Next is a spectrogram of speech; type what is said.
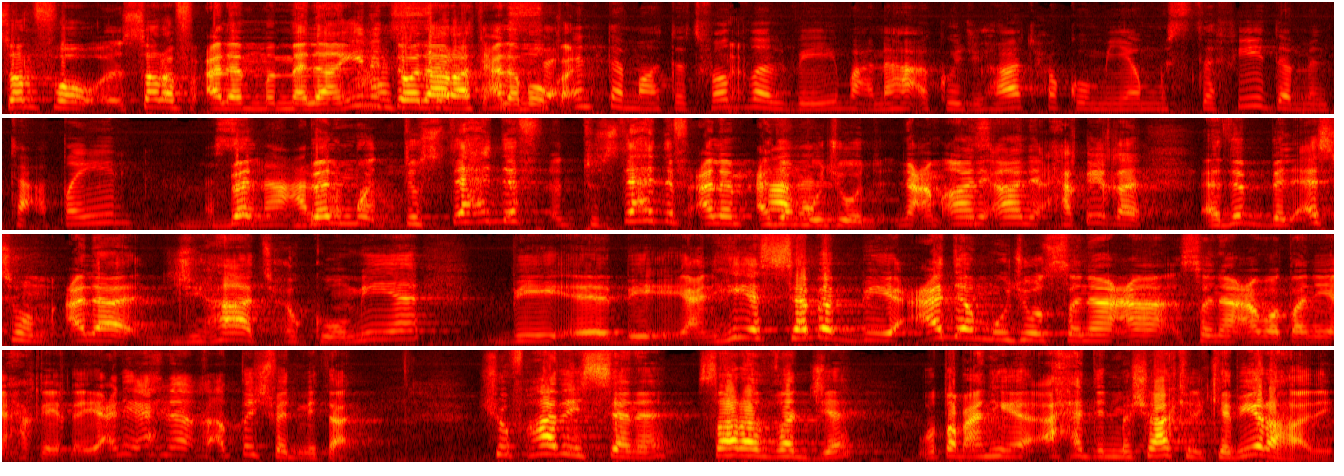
صرفوا صرف على ملايين الدولارات على موقع أنت ما تتفضل نعم. به معناها أكو جهات حكومية مستفيدة من تعطيل الصناعة بل, بل تستهدف تستهدف على عدم وجود نعم أنا أنا حقيقة أذب الاسهم على جهات حكومية ب يعني هي السبب بعدم وجود صناعه صناعة وطنية حقيقية، يعني إحنا اعطيك فد مثال. شوف هذه السنة صارت ضجة وطبعا هي أحد المشاكل الكبيرة هذه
